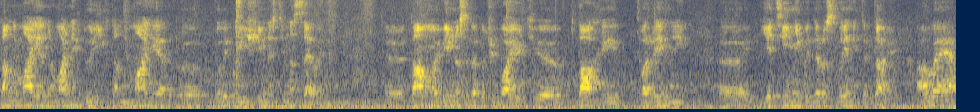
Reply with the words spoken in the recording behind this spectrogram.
Там немає нормальних доріг, там немає е, великої щільності населення. Е, Там вільно себе почувають е, птахи, тварини, є цінні види рослин і так далі. Але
